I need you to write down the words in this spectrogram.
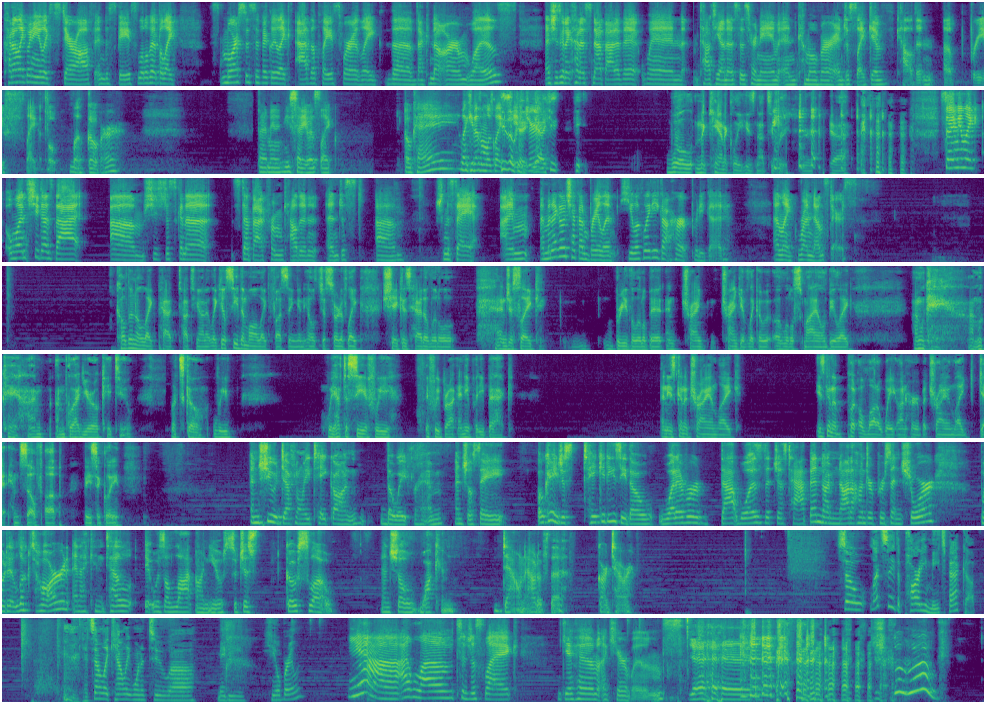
kind of like when you like stare off into space a little bit, but like more specifically like at the place where like the Vecna arm was. And she's gonna kind of snap out of it when Tatiyana says her name and come over and just like give Kalden a brief like oh, look over. But I mean, you said he was like okay, like he doesn't look like he's okay. injured. Yeah, he he. Well, mechanically, he's not super. injured. yeah. So I mean, like once she does that, um, she's just gonna step back from Kalden and just um, she's gonna say, "I'm I'm gonna go check on Braylon. He looked like he got hurt pretty good," and like run downstairs. Kalden will like pat Tatiyana. Like you'll see them all like fussing, and he'll just sort of like shake his head a little, and just like breathe a little bit, and try try and give like a, a little smile and be like, "I'm okay. I'm okay. I'm I'm glad you're okay too. Let's go. We we have to see if we if we brought anybody back." And he's gonna try and like he's gonna put a lot of weight on her, but try and like get himself up, basically. And she would definitely take on the weight for him. And she'll say, okay, just take it easy though. Whatever that was that just happened, I'm not 100% sure, but it looked hard and I can tell it was a lot on you. So just go slow. And she'll walk him down out of the guard tower. So let's say the party meets back up. it sounded like Kallie wanted to uh, maybe heal Braylon. Yeah, I love to just like give him a cure wounds. Yay! Woo woo.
